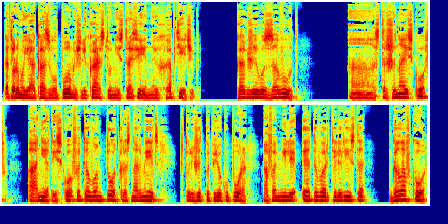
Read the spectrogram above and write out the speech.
которому я оказывал помощь лекарствами из трофейных аптечек. Как же его зовут? А, старшина Иськов? А, нет, Иськов — это вон тот красноармеец, что лежит поперек упора, а фамилия этого артиллериста — Головко.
